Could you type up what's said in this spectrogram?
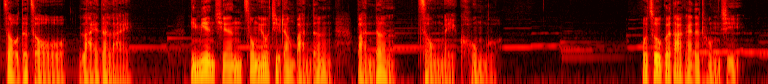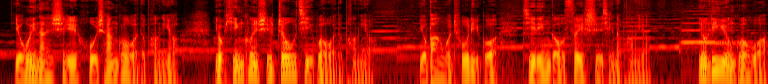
走的走，来的来，你面前总有几张板凳，板凳总没空过。我做过大概的统计，有危难时互伤过我的朋友，有贫困时周济过我的朋友，有帮我处理过鸡零狗碎事情的朋友，有利用过我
